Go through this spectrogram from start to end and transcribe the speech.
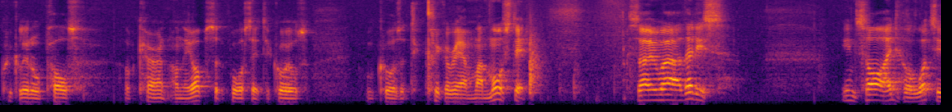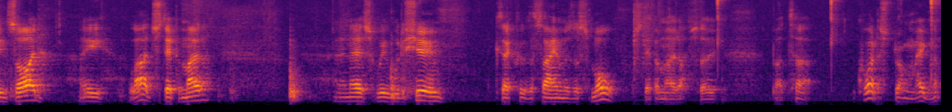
quick little pulse of current on the opposite four sets of coils will cause it to click around one more step. So uh, that is inside, or what's inside, a large stepper motor and as we would assume exactly the same as a small stepper motor so but uh, quite a strong magnet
